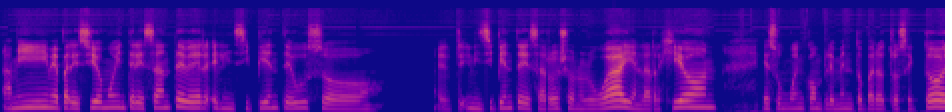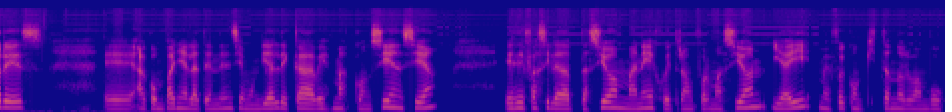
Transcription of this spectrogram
a mí me pareció muy interesante ver el incipiente uso el incipiente desarrollo en Uruguay, en la región, es un buen complemento para otros sectores, eh, acompaña la tendencia mundial de cada vez más conciencia, es de fácil adaptación, manejo y transformación, y ahí me fue conquistando el bambú.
